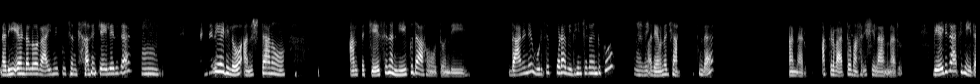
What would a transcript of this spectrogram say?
నడి ఎండలో రాయి మీ కూర్చొని ధ్యానం చేయలేదుగా? ఎండవేడిలో అనుష్ఠానం అంత చేసిన నీకు దాహం అవుతుంది. దానినే ఉడితికి కూడా విధించడం ఎందుకు? అదే. అదేమన్నా ధ్యానించిందా అన్నారు. అక్కడ వారితో మహర్షి ఇలా అన్నారు. వేడి రాతి మీద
